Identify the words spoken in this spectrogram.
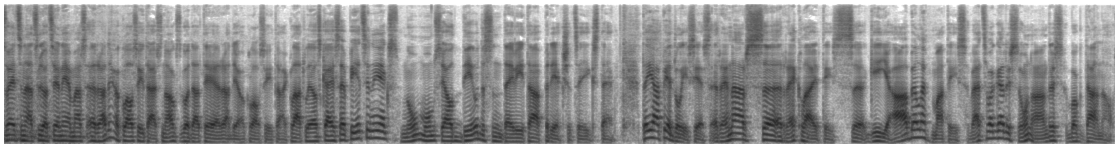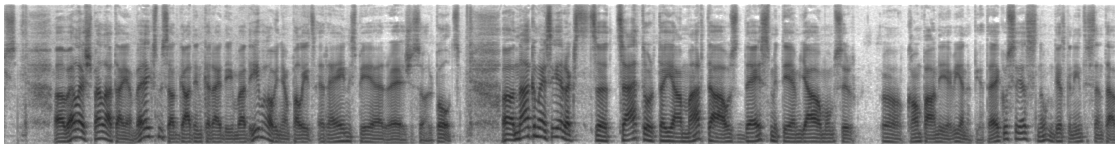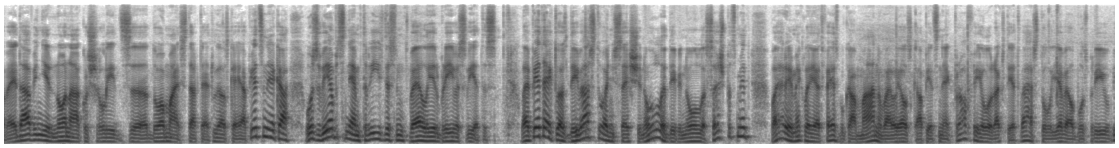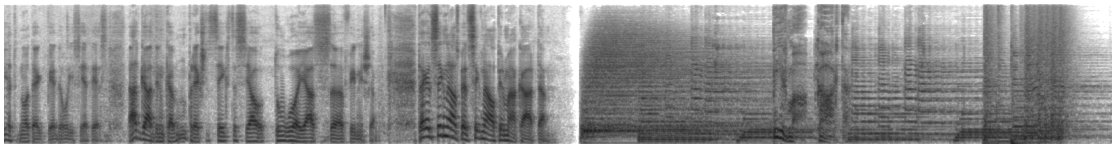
Sveicināts ļoti cienījamās radioklausītājas un augstgadātie radioklausītāji. Klāt lielskais piecinieks, nu mums jau 29. priekšsacīkstē. Tajā piedalīsies Renārs Reklaitis, Gija Ābele, Matīs Vecvagaris un Andris Bogdanovs. Vēlēšu spēlētājiem veiksmis atgādina, ka raidījumu Ivo, viņam palīdz Reinis pie režisora pults. Nākamais ieraksts 4. martā uz desmitiem jau mums ir kompānija viena pieteikusies. Nu, diezgan interesantā veidā viņi ir nonākuši līdz domai startēt lieliskajā pieciniekā. Uz 11.30 vēl ir brīvas vietas. Lai pieteiktos 2860, 2016, vai arī meklējiet Facebook manu vai lieliskā piecinieku profilu, rakstiet vēstuli, ja vēl būs brīva vieta, noteikti piedalīsieties. Atgādinu, ka nu, priekšsacīks tas jau tuvojas finišam. Tagad signāls pēc signāla pirmā kārta. Pirmā kārta.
